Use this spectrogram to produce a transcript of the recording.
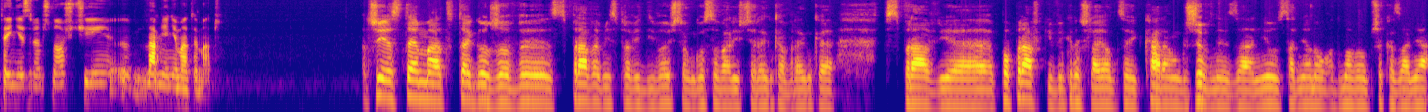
tej niezręczności, dla mnie nie ma tematu. Czy jest temat tego, że wy z Prawem i Sprawiedliwością głosowaliście ręka w rękę w sprawie poprawki wykreślającej karę grzywny za nieuzasadnioną odmowę przekazania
